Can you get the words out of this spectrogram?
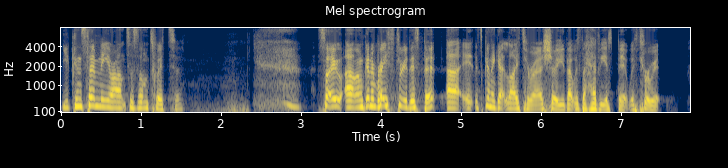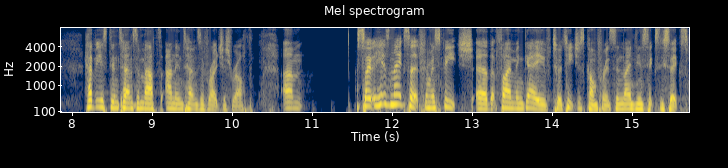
You can send me your answers on Twitter. So uh, I'm going to race through this bit. Uh, it's going to get lighter, I assure you. That was the heaviest bit. We're through it heaviest in terms of maths and in terms of righteous wrath. Um, so here's an excerpt from a speech uh, that Feynman gave to a teachers' conference in 1966.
